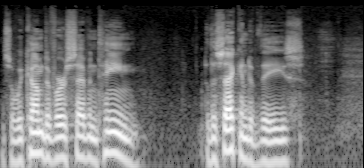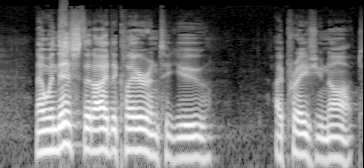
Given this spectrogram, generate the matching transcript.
And so we come to verse 17, to the second of these. Now, in this that I declare unto you, I praise you not,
